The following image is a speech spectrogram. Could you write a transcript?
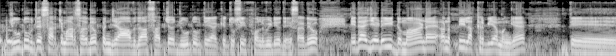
YouTube ਤੇ ਸਰਚ ਮਾਰ ਸਕਦੇ ਹੋ। ਪੰਜਾਬ ਦਾ ਸੱਚ YouTube ਤੇ ਆ ਕੇ ਤੁਸੀਂ ਫੁੱਲ ਵੀਡੀਓ ਦੇਖ ਸਕਦੇ ਹੋ। ਇਹਦਾ ਜਿਹੜੀ ਡਿਮਾਂਡ ਹੈ 29 ਲੱਖ ਰੁਪਇਆ ਮੰਗਿਆ ਹੈ। ਤੇ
